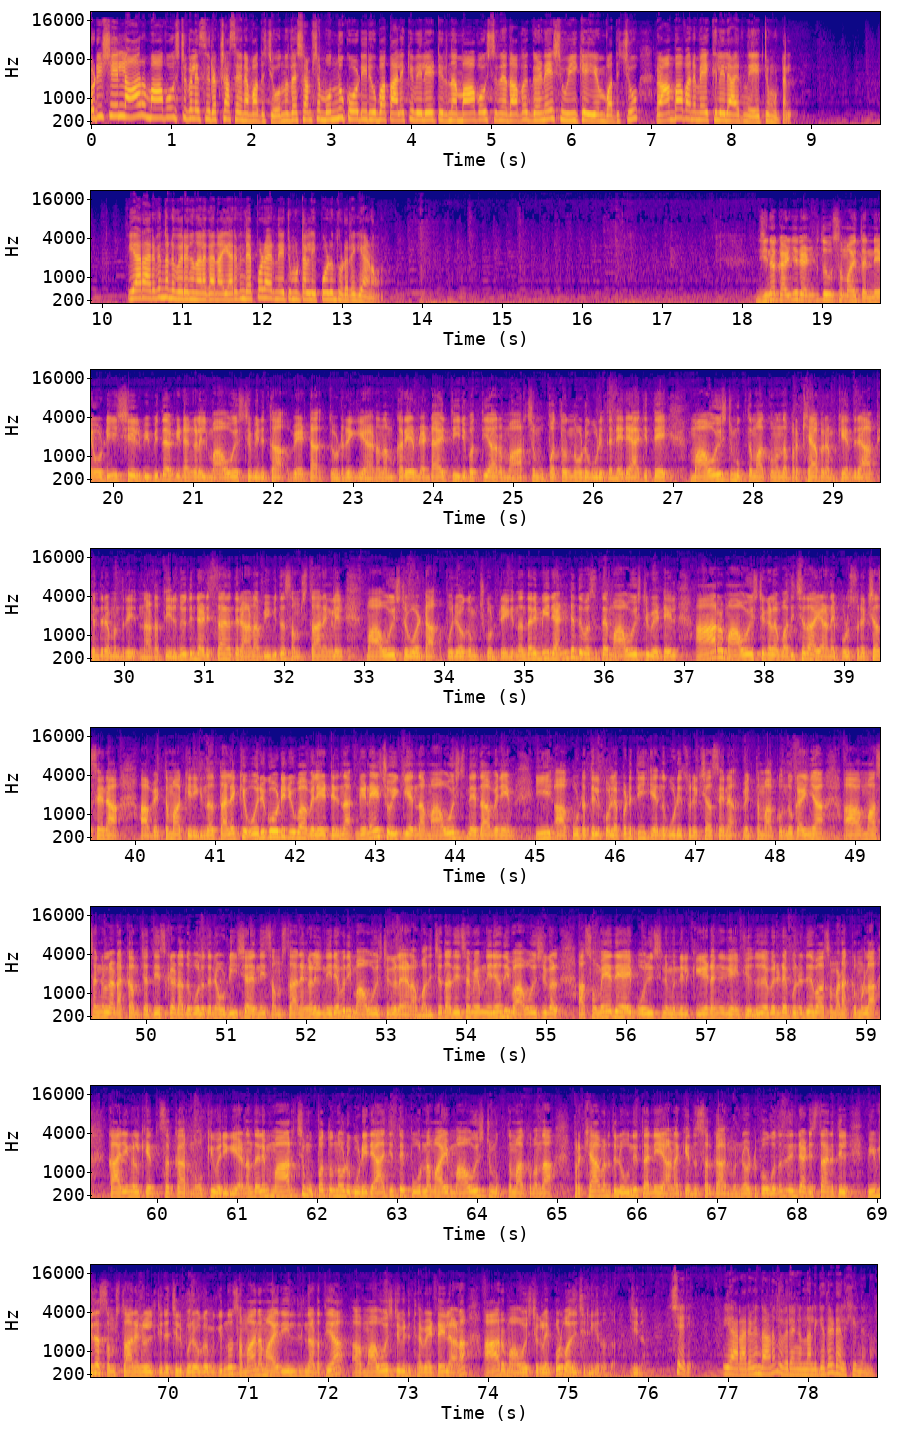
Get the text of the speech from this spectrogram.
ഒഡീഷയിൽ ആറ് മാവോയിസ്റ്റുകളെ സുരക്ഷാസേന വധിച്ചു. ഒന്ന് ദശാംശം ഒന്ന് കോടി രൂപ തലയ്ക്ക് വിലയിട്ടിരുന്ന മാവോയിസ്റ്റ് നേതാവ് ഗണേഷ് ഉയിക്കയും വധിച്ചു. റാംബ വനമേഖലയിലായിരുന്നു ഏറ്റുമുട്ടൽ. ഇയാൾ അരവിന്ദന് വിവരങ്ങൾ നൽകാനായി. അരവിന്ദ് എപ്പോഴായിരുന്നു ഏറ്റുമുട്ടൽ? ഇപ്പോഴും തുടരുകയാണോ? ജിന കഴിഞ്ഞ രണ്ട് ദിവസമായി തന്നെ ഒഡീഷയിൽ വിവിധ ഇടങ്ങളിൽ മാവോയിസ്റ്റ് വിരുദ്ധ വേട്ട തുടരുകയാണ്. നമുക്കറിയാം രണ്ടായിരത്തി ഇരുപത്തിയാറ് മാർച്ച് മുപ്പത്തൊന്നോടുകൂടി തന്നെ രാജ്യത്തെ മാവോയിസ്റ്റ് മുക്തമാക്കുമെന്ന പ്രഖ്യാപനം കേന്ദ്ര ആഭ്യന്തരമന്ത്രി നടത്തിയിരുന്നു. ഇതിന്റെ അടിസ്ഥാനത്തിലാണ് വിവിധ സംസ്ഥാനങ്ങളിൽ മാവോയിസ്റ്റ് വേട്ട പുരോഗമിച്ചുകൊണ്ടിരിക്കുന്നത് എന്തായാലും ഈ രണ്ട് ദിവസത്തെ മാവോയിസ്റ്റ് വേട്ടയിൽ ആറ് മാവോയിസ്റ്റുകളെ വധിച്ചതായാണ് ഇപ്പോൾ സുരക്ഷാ സേന വ്യക്തമാക്കിയിരിക്കുന്നത്. തലയ്ക്ക് ഒരു കോടി രൂപ വിലയിട്ടിരുന്ന ഗണേശ് ഒയ്ക്കി എന്ന മാവോയിസ്റ്റ് നേതാവിനെയും ഈ കൂട്ടത്തിൽ കൊലപ്പെടുത്തി എന്നുകൂടി സുരക്ഷാ സേന വ്യക്തമാക്കുന്നു. കഴിഞ്ഞ ആ, മാസങ്ങളിലടക്കം ഛത്തീസ്ഗഡ് അതുപോലെ തന്നെ ഒഡീഷ എന്നീ സംസ്ഥാനങ്ങളിൽ നിരവധി മാവോയിസ്റ്റുകളെയാണ് വധിച്ചത്. അതേസമയം നിരവധി മാവോയിസ്റ്റുകൾ സ്വമേധയായി പോലീസിന് മുന്നിൽ കീഴടങ്ങുകയും ചെയ്തു. ഇവരുടെ പുനരധിവാസം അടക്കമുള്ള കാര്യങ്ങൾ കേന്ദ്ര സർക്കാർ നോക്കി വരികയാണ്. എന്തായാലും മാർച്ച് മുപ്പത്തൊന്നോടുകൂടി രാജ്യത്തെ പൂർണമായും മാവോയിസ്റ്റ് മുക്തമാക്കുമെന്ന പ്രഖ്യാപനത്തിൽ ഊന്നി തന്നെയാണ് കേന്ദ്ര സർക്കാർ മുന്നോട്ട് പോകുന്നത്. ഇതിന്റെ അടിസ്ഥാനത്തിൽ വിവിധ സംസ്ഥാനങ്ങളിൽ തിരച്ചിൽ പുരോഗമിക്കുന്നു. സമാനമായ രീതിയിൽ നടത്തിയ മാവോയിസ്റ്റ് വിരുദ്ധ വേട്ടയിലാണ് ആറ് മാവോയിസ്റ്റുകളെ ഇപ്പോൾ വധിച്ചിരിക്കുന്നത്. ജിന. ശരി. ഇ ആർ അരവിന്ദാണ് വിവരങ്ങൾ നൽകിയത് ഡൽഹിയിൽ നിന്ന്.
